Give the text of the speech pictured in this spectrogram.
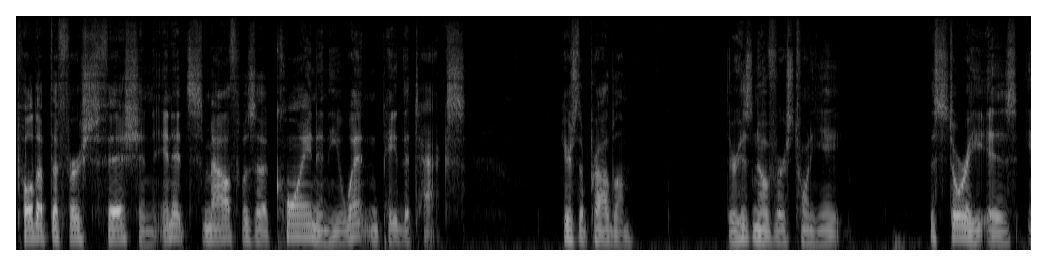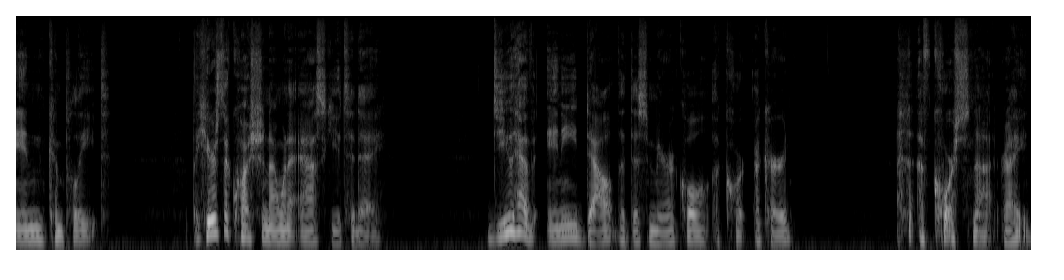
pulled up the first fish, and in its mouth was a coin, and he went and paid the tax. Here's the problem there is no verse 28. The story is incomplete. But here's the question I want to ask you today do you have any doubt that this miracle occurred? of course not, right?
